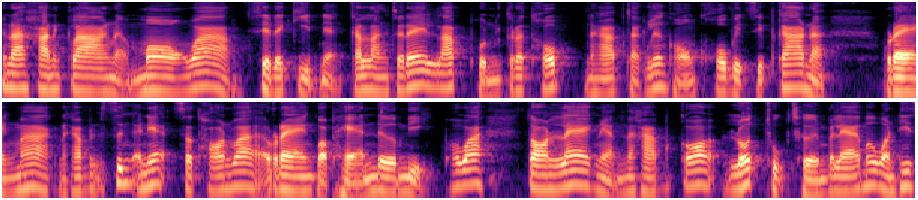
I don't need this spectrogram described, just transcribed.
ธนาคารกลางนะ่ะมองว่าเศรษฐกิจเนี่ยกำลังจะได้รับผลกระทบนะครับจากเรื่องของโควิด -19 น่ะ แรงมากนะครับ ซึ่งอันเนี้ยสะท้อนว่าแรงกว่าแผนเดิมอีก เพราะว่าตอนแรกเนี่ยนะครับก็ลดฉุกเฉินไปแล้วเมื่อวันที่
